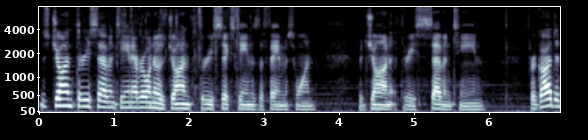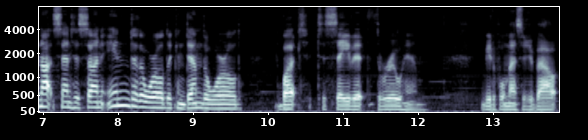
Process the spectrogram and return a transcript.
It's John 3.17. Everyone knows John 3.16 is the famous one. But John 3.17 for God did not send his Son into the world to condemn the world, but to save it through him. Beautiful message about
